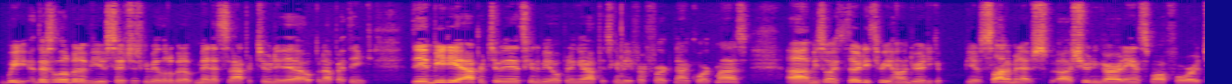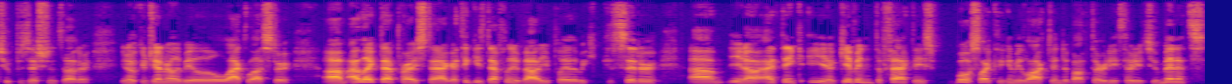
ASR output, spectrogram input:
we there's a little bit of usage. There's going to be a little bit of minutes and opportunity that open up. I think the immediate opportunity that's going to be opening up is going to be for Furkan Korkmaz. Um, he's only 3,300. You could you know slot him in at uh, shooting guard and small forward, two positions that are you know could generally be a little lackluster. Um, I like that price tag. I think he's definitely a value play that we can consider. Um, you know, I think you know given the fact that he's most likely going to be locked into about 30, 32 minutes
